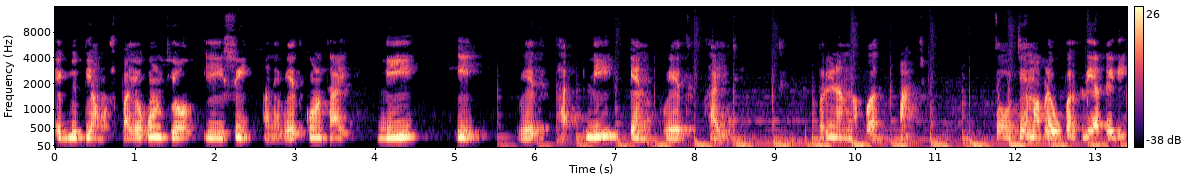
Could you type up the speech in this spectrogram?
એક દ્વિતીયાંશ. પાયો કોણ થયો? ઈ સી અને વેધ કોણ થાય? ડી ઈ વેધ થાય. ડી એન વેધ થાય છે. પરિણામ નંબર પાંચ. તો જેમ આપણે ઉપર ક્રિયા કરી,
